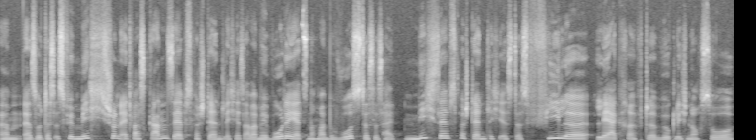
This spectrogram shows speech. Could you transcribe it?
Ähm, also, das ist für mich schon etwas ganz Selbstverständliches, aber mir wurde jetzt nochmal bewusst, dass es halt nicht selbstverständlich ist, dass viele Lehrkräfte wirklich noch so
